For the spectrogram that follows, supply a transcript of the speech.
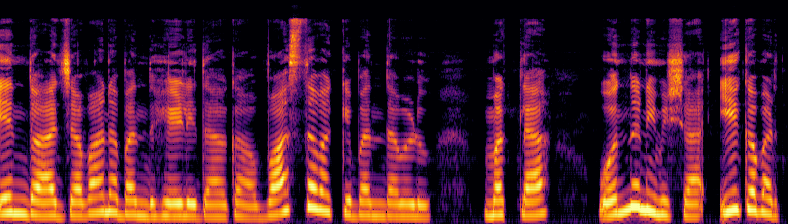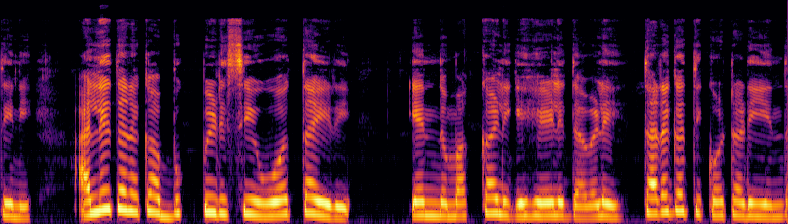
ಎಂದು ಆ ಜವಾನ ಬಂದು ಹೇಳಿದಾಗ ವಾಸ್ತವಕ್ಕೆ ಬಂದವಳು, ಮಕ್ಕಳ, ಒಂದು ನಿಮಿಷ, ಈಗ ಬರ್ತೀನಿ. ಅಲ್ಲಿ ತನಕ ಬುಕ್ ಬಿಡಿಸಿ ಓದ್ತಾ ಇರಿ. ಎಂದು ಮಕ್ಕಳಿಗೆ ಹೇಳಿದವಳೆ ತರಗತಿ ಕೊಠಡಿಯಿಂದ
